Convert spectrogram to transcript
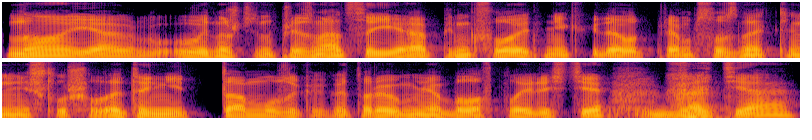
Но я вынужден признаться, я Pink Floyd никогда вот прям сознательно не слушал. Это не та музыка, которая у меня была в плейлисте. Хотя,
